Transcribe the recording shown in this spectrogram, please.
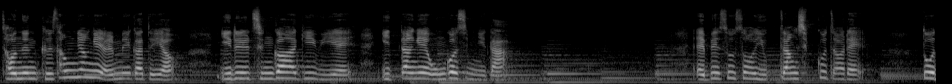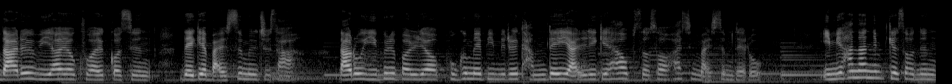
저는 그 성령의 열매가 되어 이를 증거하기 위해 이 땅에 온 것입니다. 에베소서 6장 19절에 또 나를 위하여 구할 것은 내게 말씀을 주사 나로 입을 벌려 복음의 비밀을 담대히 알리게 하옵소서 하신 말씀대로 이미 하나님께서는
